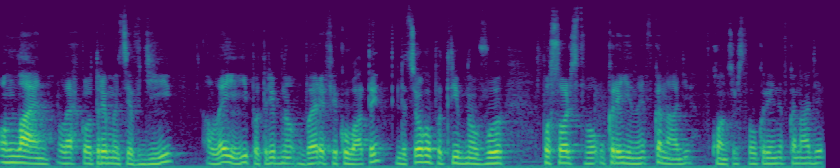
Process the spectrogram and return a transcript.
онлайн легко отримується в дії, але її потрібно верифікувати. Для цього потрібно в посольство України в Канаді, в консульство України в Канаді,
